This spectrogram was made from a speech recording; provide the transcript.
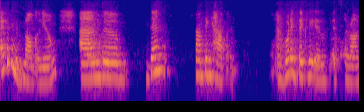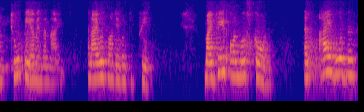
everything is normal, you know. And um, then something happened and what exactly is, it's around 2 p.m. in the night, and I was not able to breathe. My breath almost gone, and I was in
